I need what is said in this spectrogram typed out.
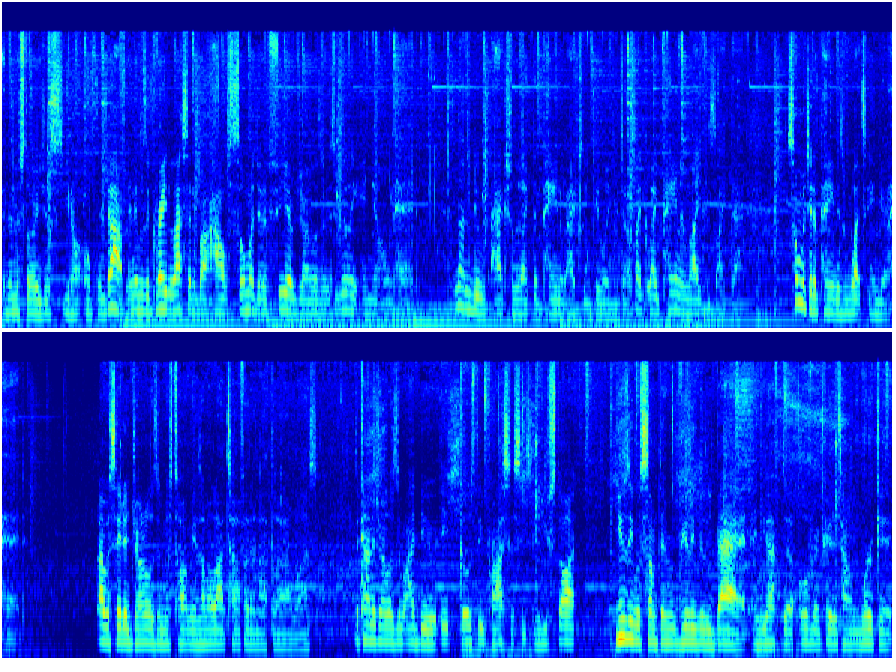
And then the story just, you know, opened up. And it was a great lesson about how so much of the fear of journalism is really in your own head. It has nothing to do with actually like the pain of actually doing your job. It's like, like pain in life is like that. So much of the pain is what's in your head. I would say that journalism has taught me is I'm a lot tougher than I thought I was. The kind of journalism I do, it goes through processes and you start usually with something really, really bad and you have to, over a period of time, work it,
